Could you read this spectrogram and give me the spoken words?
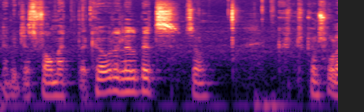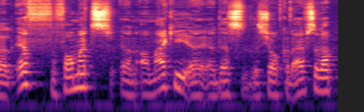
Let me just format the code a little bit. So Control Alt F for formats on, on my key. Uh, that's the shortcut I've set up.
